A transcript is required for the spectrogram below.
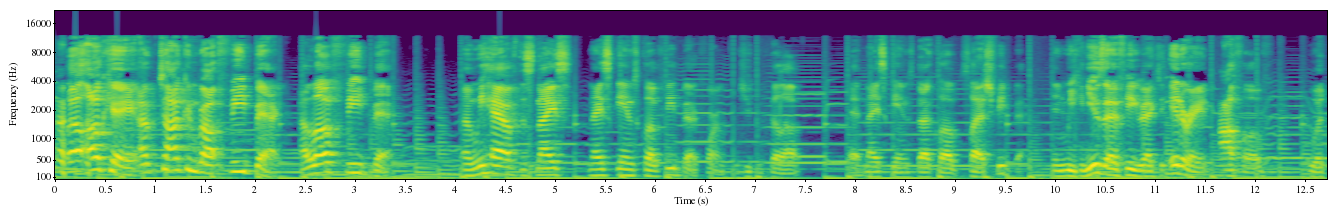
well, okay. I'm talking about feedback. I love feedback, and we have this nice, nice games club feedback form that you can fill out at nicegames.club slash feedback. and we can use that feedback to iterate off of what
